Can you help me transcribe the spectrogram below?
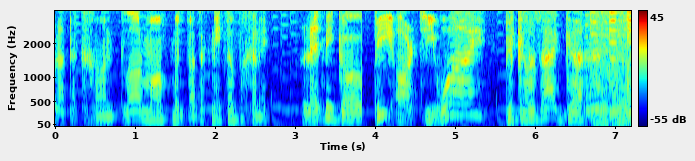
laat ek gaan klaar maak met wat ek net nou begin het. Let me go P R T Y because I got it.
